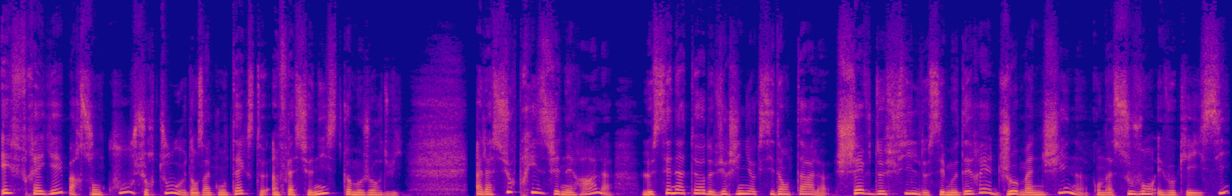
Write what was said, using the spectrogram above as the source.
effrayés par son coût, surtout dans un contexte inflationniste comme aujourd'hui. À la surprise générale, le sénateur de Virginie occidentale, chef de file de ces modérés, Joe Manchin, qu'on a souvent évoqué ici,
